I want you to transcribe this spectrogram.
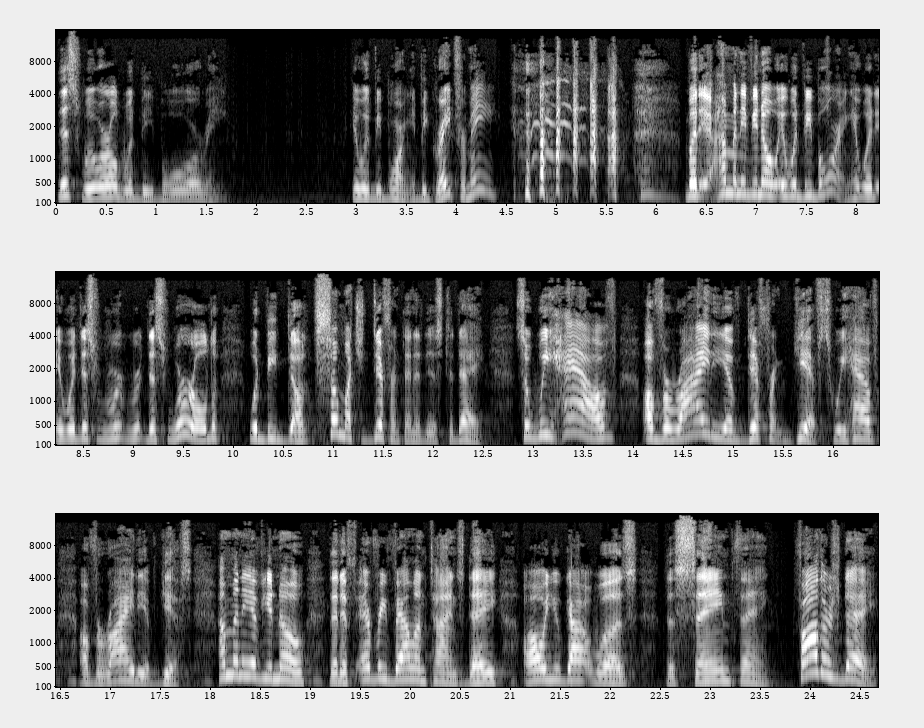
this world would be boring. It would be boring. It'd be great for me. But how many of you know it would be boring? It would, it would this, this world would be so much different than it is today. So we have a variety of different gifts. We have a variety of gifts. How many of you know that if every Valentine's Day all you got was the same thing? Father's Day,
